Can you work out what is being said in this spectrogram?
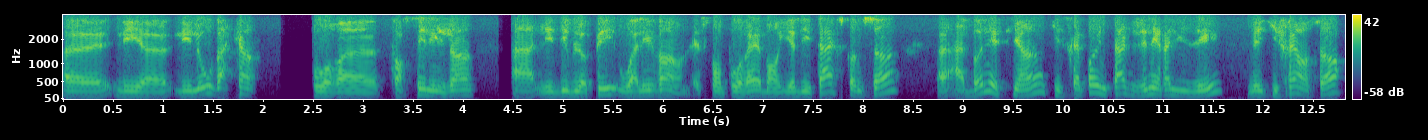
euh, les, euh, les lots vacants? Pour forcer les gens à les développer ou à les vendre? Est-ce qu'on pourrait, bon, il y a des taxes comme ça, à bon escient, qui ne seraient pas une taxe généralisée, mais qui ferait en sorte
